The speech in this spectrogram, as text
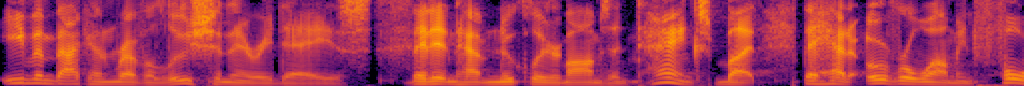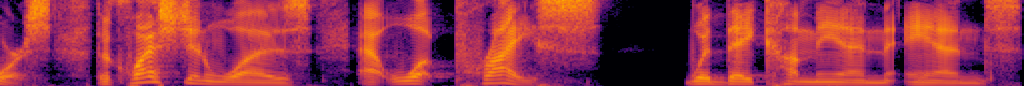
even back in revolutionary days. They didn't have nuclear bombs and tanks, but they had overwhelming force. The question was, at what price would they come in and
